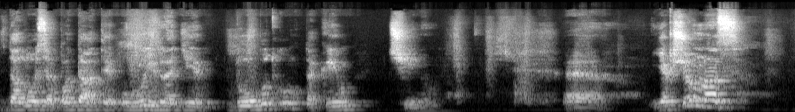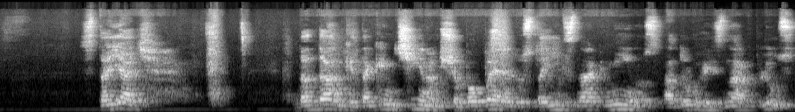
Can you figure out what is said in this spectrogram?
вдалося подати у вигляді добутку таким чином. Е, якщо в нас стоять доданки таким чином, що попереду стоїть знак мінус, а другий знак плюс,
